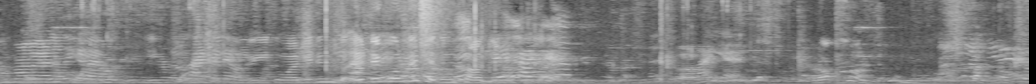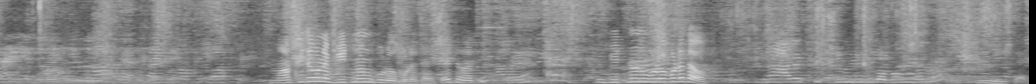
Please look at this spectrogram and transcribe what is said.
হিমালয়ান তোমার যেদিন এটা করবে সেদিন খাওয়ার জন্য। মাসি তো মানে বিট নুন গুঁড়ো করে দেয় তাই তো মাসি? তুমি বিট নুন গুঁড়ো করে দাও। না আর একটু চিংড়ি লবণ দেবো। হুম। তাই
